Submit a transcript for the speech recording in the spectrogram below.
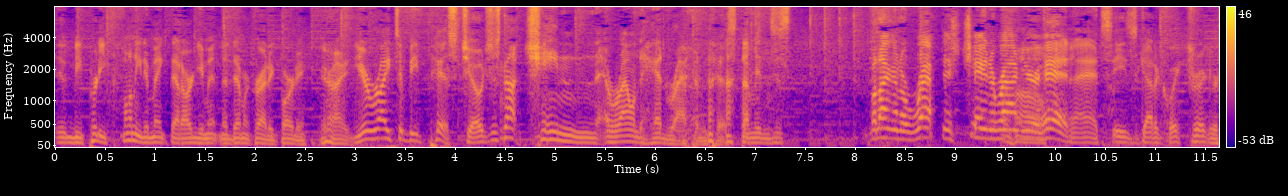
it'd be pretty funny to make that argument in the Democratic Party. You're right. You're right to be pissed, Joe. Just not chain around head wrapping pissed. I mean, just But I'm going to wrap this chain around your Oh, head. That's he's got a quick trigger.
